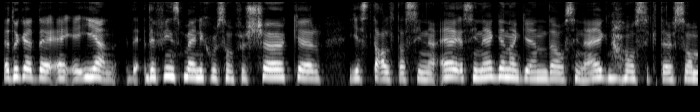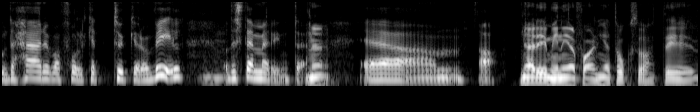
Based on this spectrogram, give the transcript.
jag tycker att det, igen, det, det finns människor som försöker gestalta sina, sin egen agenda och sina egna åsikter som det här är vad folket tycker och vill. Mm. Och det stämmer inte. Eh, ja. Ja, det är min erfarenhet också, att det är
